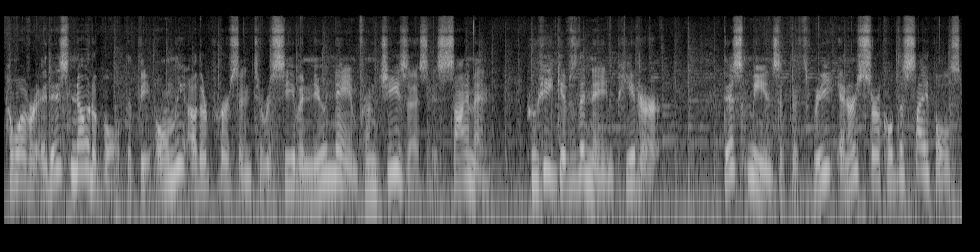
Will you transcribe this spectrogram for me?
However, it is notable that the only other person to receive a new name from Jesus is Simon, who he gives the name Peter. This means that the three inner circle disciples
